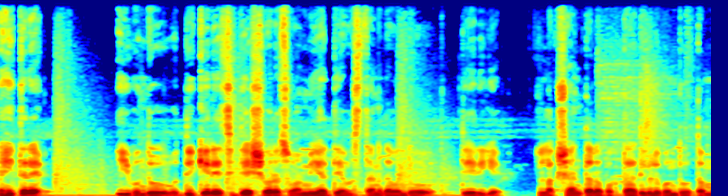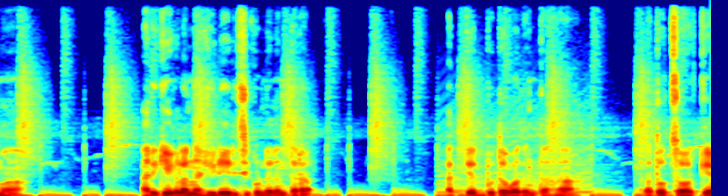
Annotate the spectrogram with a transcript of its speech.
ಸ್ನೇಹಿತರೆ, ಈ ಒಂದು ಒದ್ದಿಕೆರೆ ಸಿದ್ದೇಶ್ವರ ಸ್ವಾಮಿಯ ದೇವಸ್ಥಾನದ ಒಂದು ತೇರಿಗೆ ಲಕ್ಷಾಂತರ ಭಕ್ತಾದಿಗಳು ಬಂದು ತಮ್ಮ ಅರಿಕೆಗಳನ್ನು ಈಡೇರಿಸಿಕೊಂಡ ನಂತರ ಅತ್ಯದ್ಭುತವಾದಂತಹ ರಥೋತ್ಸವಕ್ಕೆ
